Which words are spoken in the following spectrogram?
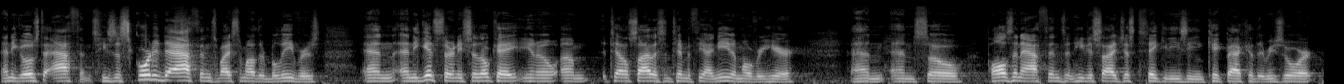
and he goes to Athens. He's escorted to Athens by some other believers. And, and he gets there and he says, Okay, you know, um, tell Silas and Timothy I need them over here. And, and so Paul's in Athens and he decides just to take it easy and kick back at the resort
